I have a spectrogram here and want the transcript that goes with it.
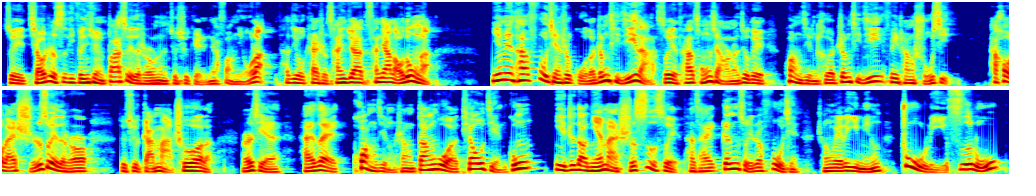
所以，乔治·斯蒂芬逊八岁的时候呢，就去给人家放牛了。他就开始参加参加劳动了。因为他父亲是鼓捣蒸汽机的，所以他从小呢就对矿井和蒸汽机非常熟悉。他后来十岁的时候就去赶马车了，而且还在矿井上当过挑拣工，一直到年满十四岁，他才跟随着父亲成为了一名助理司炉。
